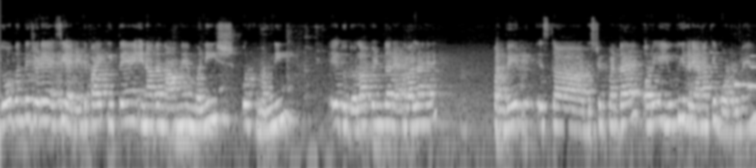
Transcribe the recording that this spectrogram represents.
ਦੋ ਬੰਦੇ ਜਿਹੜੇ ਅਸੀਂ ਆਈਡੈਂਟੀਫਾਈ ਕੀਤੇ हैं ਇਹਨਾਂ ਦਾ ਨਾਮ ਹੈ ਮਨੀਸ਼ ਉਰਫ ਮੰਨੀ ਇਹ ਦੁਦੋਲਾ ਪਿੰਡ ਦਾ ਰਹਿਣ वाला है पनवेल इसका डिस्ट्रिक्ट पड़ता है और ये यूपी हरियाणा के बॉर्डर में है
